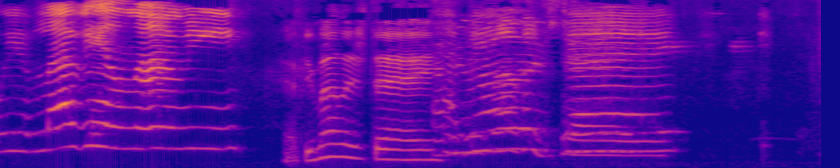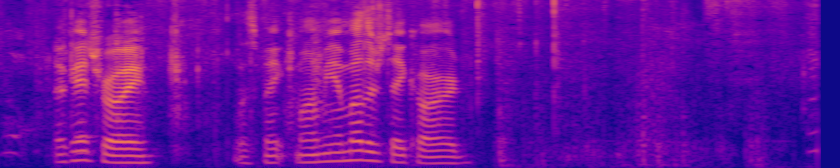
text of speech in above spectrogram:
We love you, Mommy. Happy Mother's Day. Happy Mother's Day. Okay, Troy. Let's make Mommy a Mother's Day card. I'm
